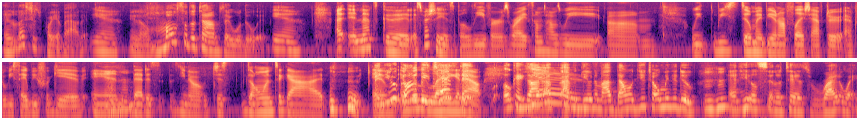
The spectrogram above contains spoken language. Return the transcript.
and let's just pray about it. Mm-hmm. Yeah. You know, most of the times they will do it. Yeah, I, and that's good, especially as believers, right? Sometimes we um, we we still may be in our flesh after after we say we forgive, and that is you know just going to God and, Mm-hmm. And you're going really be laying tested. it out. Okay, God, I've, I've Yes. Mm-hmm. forgiven him. I've done what you told me to do, and He'll send a test right away.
